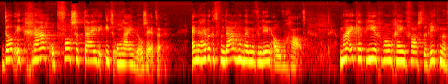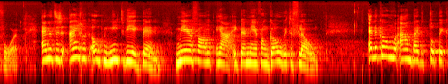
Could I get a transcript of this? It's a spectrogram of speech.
dat ik graag op vaste tijden iets online wil zetten. En daar heb ik het vandaag nog met mijn vriendin over gehad. Maar ik heb hier gewoon geen vaste ritme voor. En het is eigenlijk ook niet wie ik ben. Meer van, ja, ik ben meer van go with the flow. En dan komen we aan bij de topic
